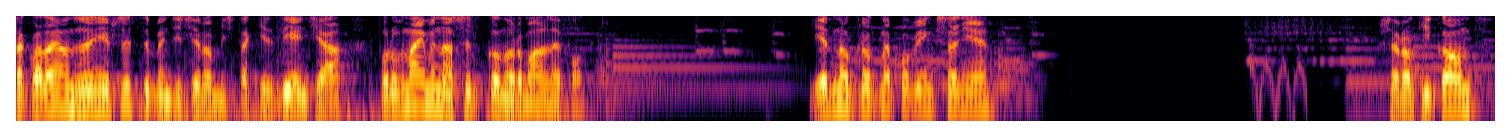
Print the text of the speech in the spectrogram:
Zakładając, że nie wszyscy będziecie robić takie zdjęcia, porównajmy na szybko normalne fotki. Jednokrotne powiększenie, szeroki kąt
